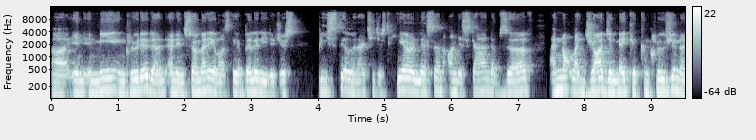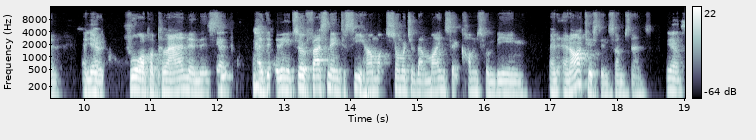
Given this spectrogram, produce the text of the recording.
uh, in, in me included, and, and in so many of us, the ability to just be still and actually just hear, listen, understand, observe, and not like judge and make a conclusion and, and yeah. you know, draw up a plan. And it's, yeah. I, th- I, think it's so fascinating to see how much, so much of that mindset comes from being an, an artist in some sense. Yes.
